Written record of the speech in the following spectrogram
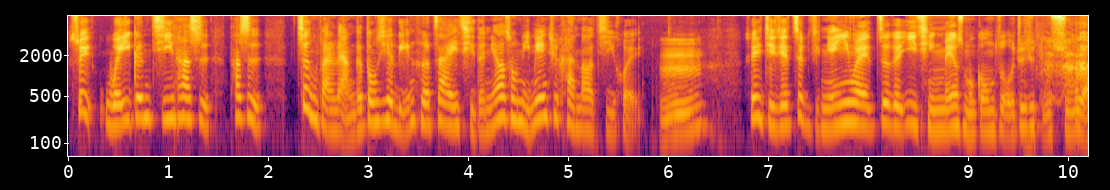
所以危跟机，它是它是正反两个东西联合在一起的，你要从里面去看到机会。嗯，所以姐姐这几年因为这个疫情没有什么工作，我就去读书了。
